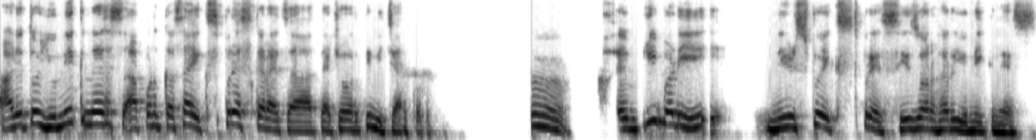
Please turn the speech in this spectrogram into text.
आणि तो युनिकनेस आपण कसा एक्सप्रेस करायचा त्याच्यावरती विचार करू. Everybody needs to express his or her uniqueness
